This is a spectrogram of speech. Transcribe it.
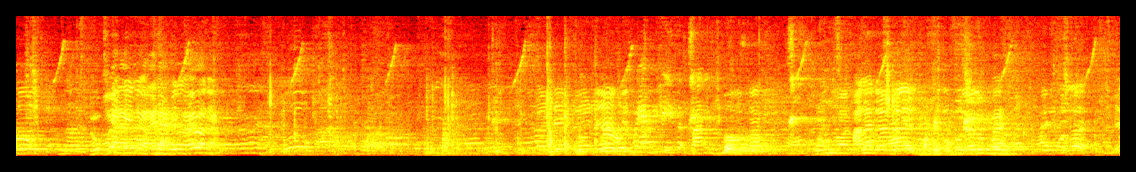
ลูกเดูเพื่อนนี่เหนื่อยเนี่ยเป็นไรวะเนี่ยมาเลยเดินไปเลยหมดเลยลูกไปหมดเลยเดี๋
